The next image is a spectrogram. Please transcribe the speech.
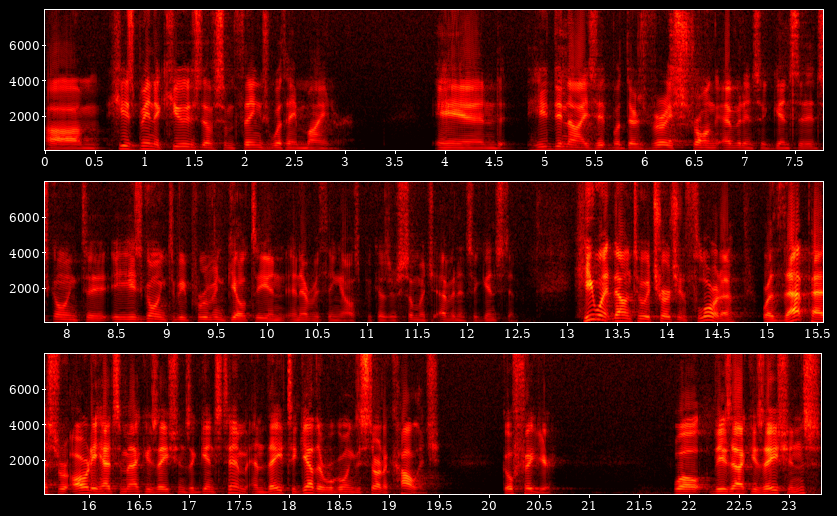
Um, he's being accused of some things with a minor. And he denies it, but there's very strong evidence against it. It's going to, he's going to be proven guilty and, and everything else because there's so much evidence against him. He went down to a church in Florida where that pastor already had some accusations against him, and they together were going to start a college. Go figure. Well, these accusations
